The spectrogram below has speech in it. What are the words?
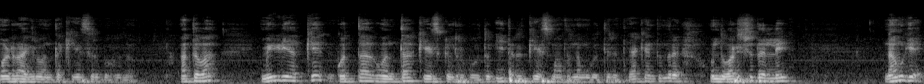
ಮರ್ಡರ್ ಆಗಿರುವಂಥ ಕೇಸ್ ಇರಬಹುದು. ಅಥವಾ ಮೀಡಿಯಾಕ್ಕೆ ಗೊತ್ತಾಗುವಂಥ ಕೇಸ್ಗಳಿರ್ಬೋದು ಈ ಥರದ ಕೇಸ್ ಮಾತ್ರ ನಮ್ಗೆ ಗೊತ್ತಿರುತ್ತೆ. ಯಾಕೆಂತಂದರೆ ಒಂದು ವರ್ಷದಲ್ಲಿ ನಮಗೆ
